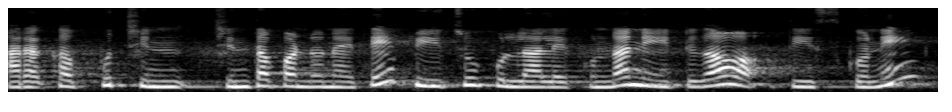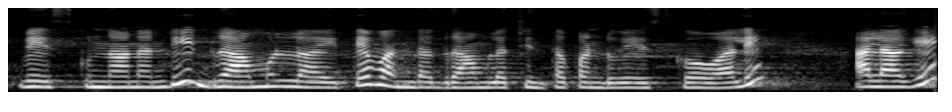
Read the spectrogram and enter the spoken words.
అరకప్పు చిన్ చింతపండునైతే పీచు పుల్ల లేకుండా నీట్గా తీసుకొని వేసుకున్నానండి. గ్రాముల్లో అయితే వంద గ్రాముల చింతపండు వేసుకోవాలి. అలాగే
